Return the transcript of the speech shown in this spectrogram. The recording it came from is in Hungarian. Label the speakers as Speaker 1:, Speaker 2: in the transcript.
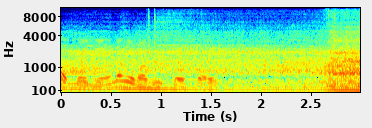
Speaker 1: Capelli, non l'avevo mai visto poi.
Speaker 2: Dal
